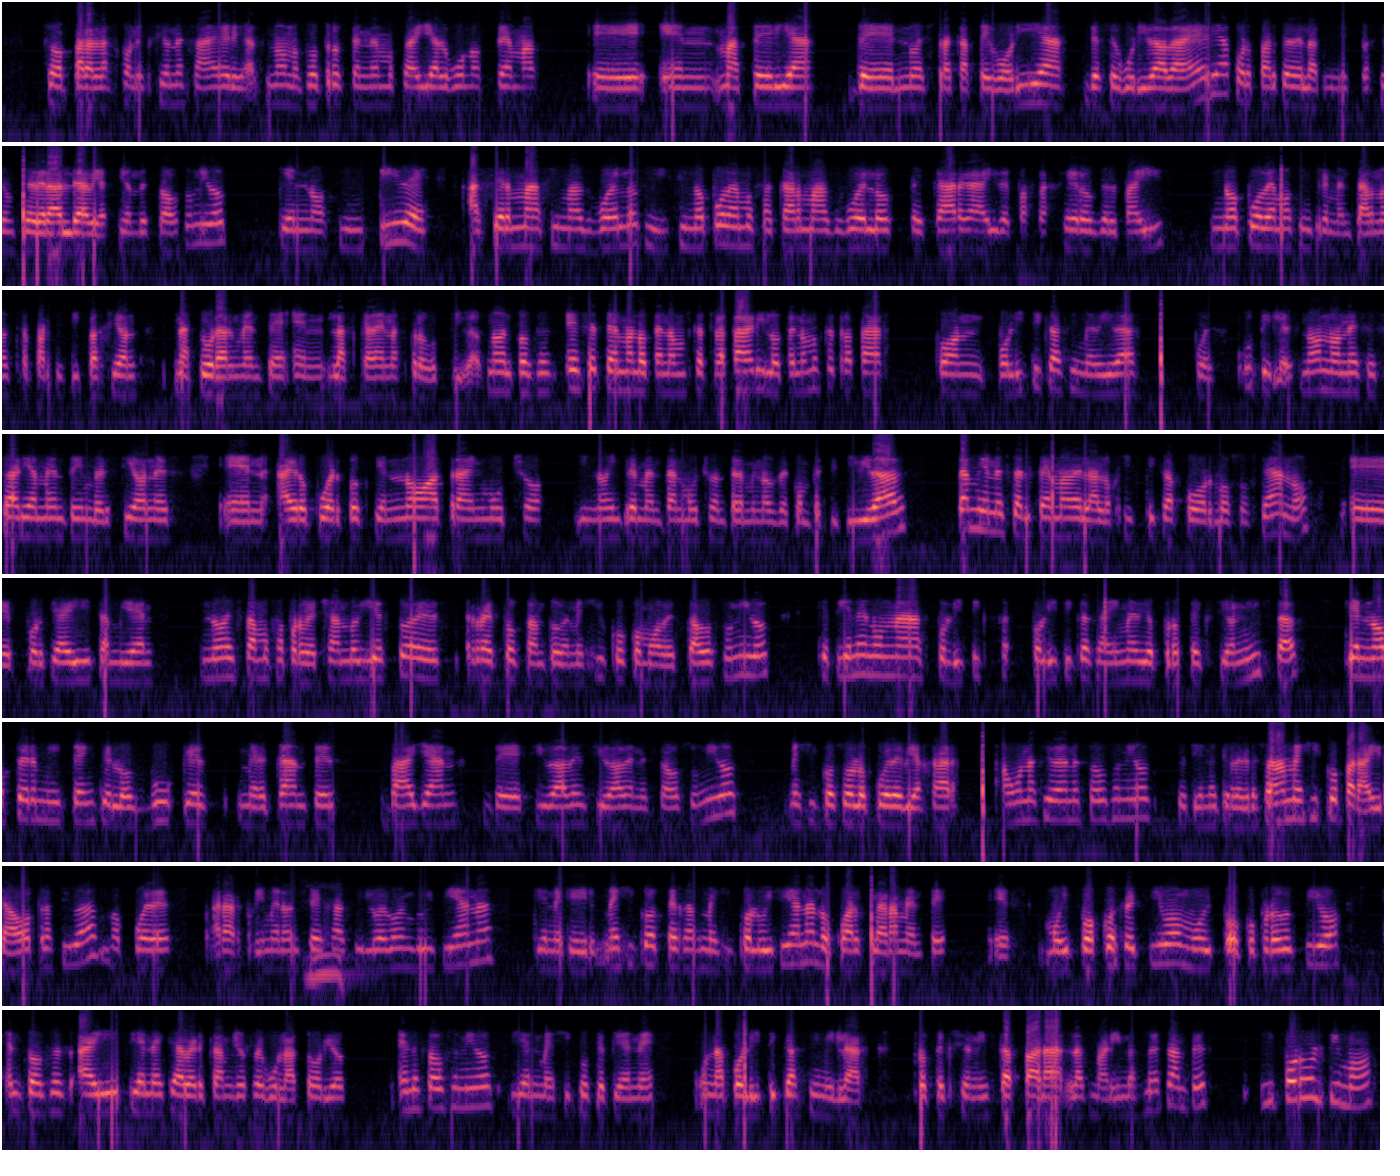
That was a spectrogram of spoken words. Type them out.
para las conexiones aéreas, ¿no? Nosotros tenemos ahí algunos temas eh, en materia de nuestra categoría de seguridad aérea por parte de la Administración Federal de Aviación de Estados Unidos que nos impide hacer más y más vuelos y si no podemos sacar más vuelos de carga y de pasajeros del país, no podemos incrementar nuestra participación naturalmente en las cadenas productivas, ¿no? Entonces, ese tema lo tenemos que tratar y lo tenemos que tratar con políticas y medidas pues útiles, ¿no? No necesariamente inversiones en aeropuertos que no atraen mucho y no incrementan mucho en términos de competitividad. También está el tema de la logística por los océanos, eh, porque ahí también no estamos aprovechando, y esto es reto tanto de México como de Estados Unidos, que tienen unas políticas, políticas ahí medio proteccionistas que no permiten que los buques mercantes vayan de ciudad en ciudad en Estados Unidos. México solo puede viajar a una ciudad en Estados Unidos, se tiene que regresar a México para ir a otra ciudad, no puede parar primero en Texas y luego en Luisiana, tiene que ir México, Texas, México, Luisiana, lo cual claramente es muy poco efectivo, muy poco productivo. Entonces ahí tiene que haber cambios regulatorios en Estados Unidos y en México que tiene una política similar proteccionista para las marinas mercantes. Y por último,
